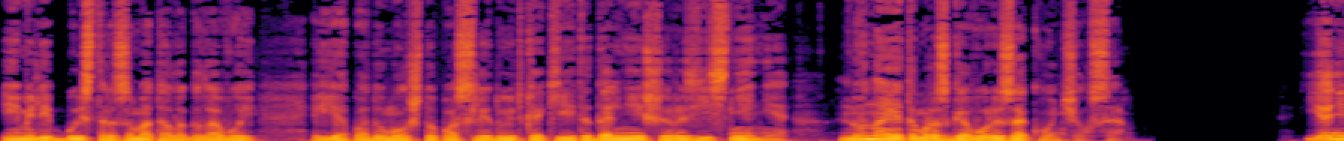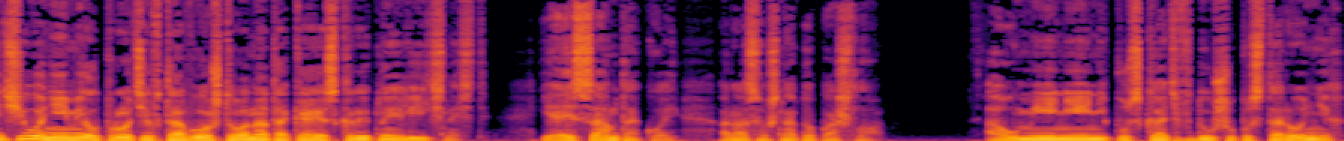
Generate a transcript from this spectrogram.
Эмили быстро замотала головой, и я подумал, что последуют какие-то дальнейшие разъяснения, но на этом разговор и закончился. Я ничего не имел против того, что она такая скрытная личность. Я и сам такой, раз уж на то пошло. А умение не пускать в душу посторонних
